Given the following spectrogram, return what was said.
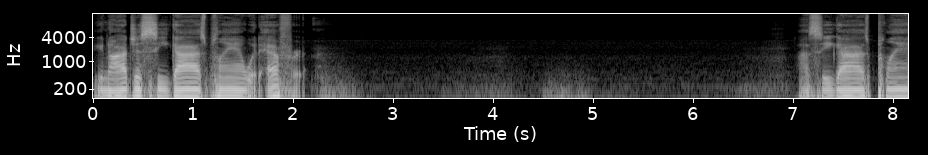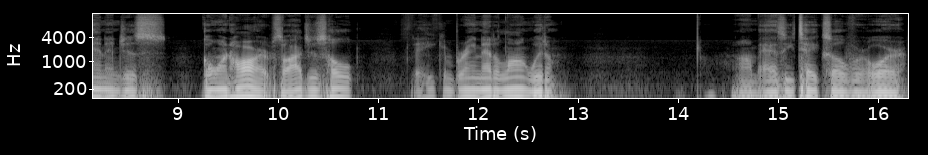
you know, I just see guys playing with effort. I see guys playing and just going hard. So I just hope that he can bring that along with him um, as he takes over or,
